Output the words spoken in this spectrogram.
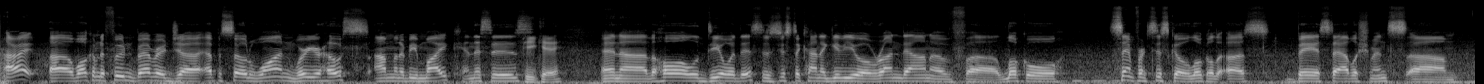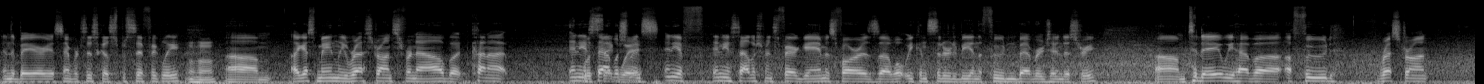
All right, uh, welcome to Food and Beverage, uh, episode one. We're your hosts. I'm going to be Mike, and this is PK. And uh, the whole deal with this is just to kind of give you a rundown of uh, local San Francisco, local to us, Bay establishments um, in the Bay Area, San Francisco specifically. Mm-hmm. Um, I guess mainly restaurants for now, but kind of any We'll segue. establishments, any any establishments fair game as far as uh, what we consider to be in the food and beverage industry. Um, today we have a, a food restaurant.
